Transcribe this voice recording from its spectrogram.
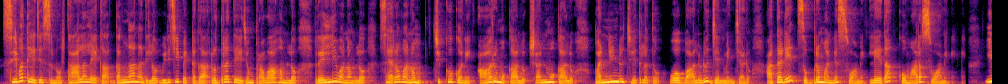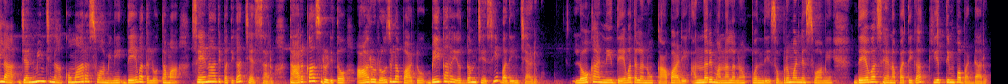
శివ తేజస్సును తాళలేక గంగానదిలో విడిచిపెట్టగా రుద్రతేజం ప్రవాహంలో రెల్లివనంలో శరవనం చిక్కుకొని ఆరు ముఖాలు షణ్ముఖాలు పన్నెండు చేతులతో ఓ బాలుడు జన్మించాడు. అతడే సుబ్రహ్మణ్య స్వామి లేదా కుమారస్వామి. ఇలా జన్మించిన కుమారస్వామిని దేవతలు తమ సేనాధిపతిగా చేశారు. తారకాసురుడితో ఆరు రోజుల పాటు భీకర యుద్ధం చేసి వధించాడు. లోకాన్ని దేవతలను కాపాడి అందరి మన్నలను పొంది సుబ్రహ్మణ్య స్వామి దేవసేనపతిగా కీర్తింపబడ్డారు.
